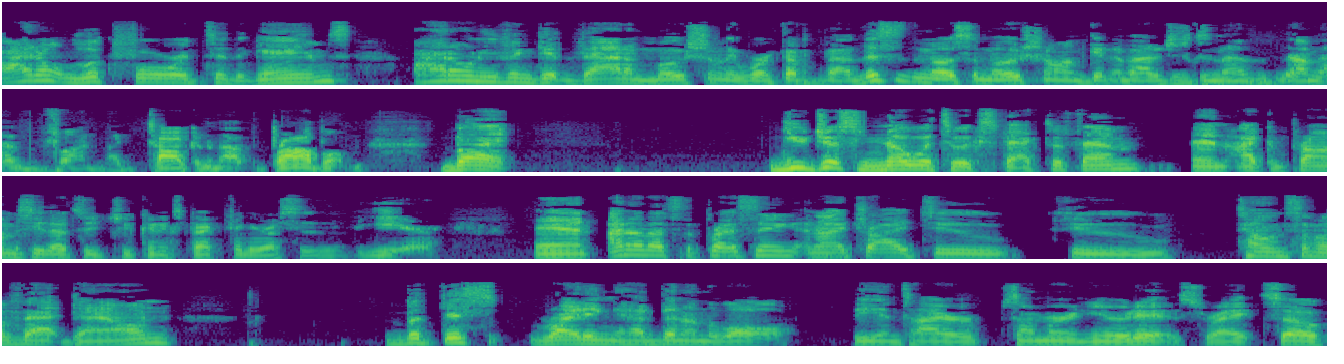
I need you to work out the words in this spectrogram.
I don't look forward to the games. I don't even get that emotionally worked up about it. This is the most emotional I'm getting about it just because I'm, I'm having fun, like talking about the problem. But you just know what to expect with them, and I can promise you that's what you can expect for the rest of the year. And I know that's depressing, and I tried to to tone some of that down, but this writing had been on the wall the entire summer, and here it is, right? So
